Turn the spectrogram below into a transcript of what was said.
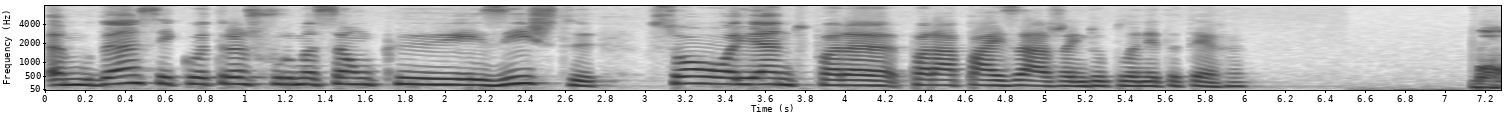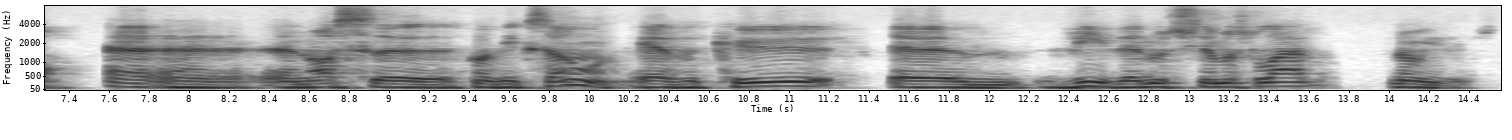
a mudança e com a transformação que existe só olhando para, para a paisagem do planeta Terra? Bom, a, a, a, nossa convicção é de que um, vida no sistema solar não existe.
